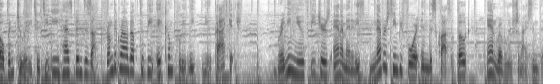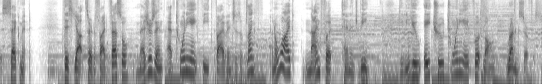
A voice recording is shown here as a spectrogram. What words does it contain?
Open 282TE has been designed from the ground up to be a completely new package, bringing new features and amenities never seen before in this class of boat and revolutionizing this segment. This yacht certified vessel measures in at 28 feet 5 inches of length and a wide 9 foot 10 inch beam, giving you a true 28 foot long running surface.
